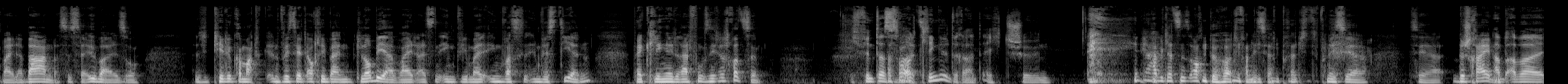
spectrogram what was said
bei der Bahn. Das ist ja überall so. Also die Telekom macht, investiert auch lieber in Lobbyarbeit, als in irgendwie mal irgendwas zu investieren. Bei Klingeldraht funktioniert das trotzdem. Ich finde das Wort? Klingeldraht echt schön. Ja, habe ich letztens auch gehört. Fand ich sehr, fand ich sehr, sehr beschreibend Aber, aber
